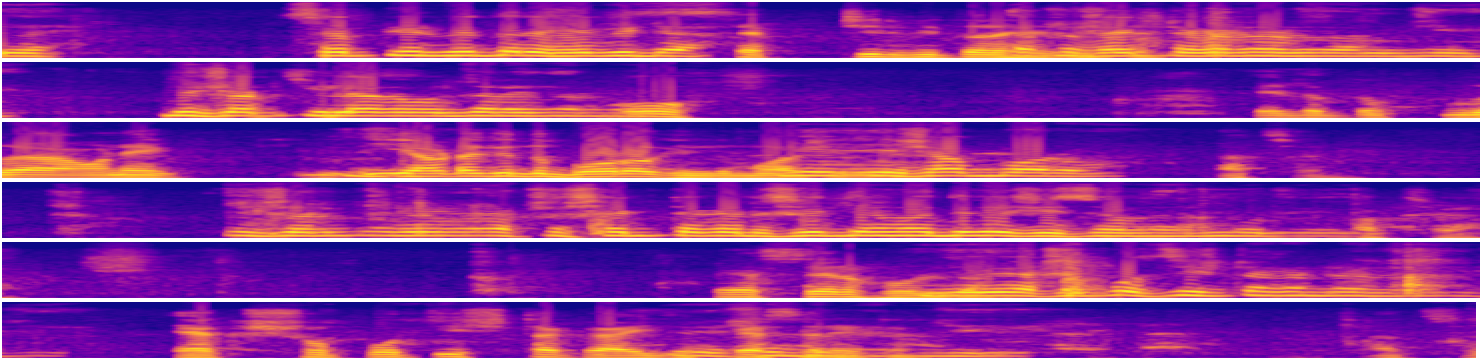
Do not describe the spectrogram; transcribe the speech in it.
যে সেফটির ভিতরে হেভিটা সেফটির ভিতরে একশো হেভি ষাট টাকা ডজন জি। দুইশো কিলার ওজন ধরনের। ও এটা তো পুরা অনেক ইয়াটা কিন্তু বড় কিন্তু জি মশিন জি সব বড়। আচ্ছা। দুইশো একশো ষাট টাকা শীতের মধ্যে বেশি চলে। আচ্ছা। প্যাসের হোল্ডার একশো পঁচিশ টাকা ডজন জি একশো পঁচিশ টাকা এই যে প্যাসের এটা। জি। আচ্ছা।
